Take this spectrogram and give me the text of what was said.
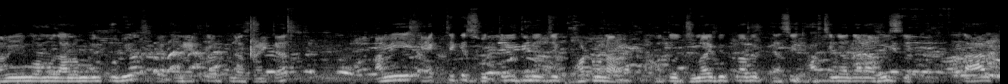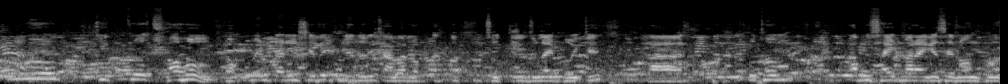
আমি মোহাম্মদ আলমগীর কবির, একজন অ্যাক্টর প্লাস রাইটার আমি এক থেকে ছত্রিশ দিনের যে ঘটনা গত জুলাই বিপ্লবের ফ্যাসিড হাসিনা দ্বারা হয়েছে, তার পুরো চিত্র সহ ডকুমেন্টারি হিসেবে তুলে ধরেছে আমার রক্তাক্ত ছত্রিশ জুলাই বইতে। আর প্রথম আবু সাইদ মারা গেছে রংপুর,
